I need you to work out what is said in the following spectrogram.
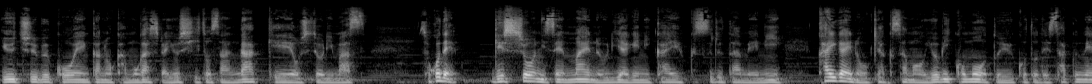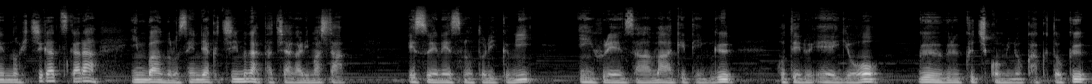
YouTube 講演家の鴨頭義人さんが経営をしております。そこで月賞2000万円の売り上げに回復するために海外のお客様を呼び込もうということで昨年の7月からインバウンドの戦略チームが立ち上がりました。SNS の取り組みインフルエンサーマーケティングホテル営業 Google 口コミの獲得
